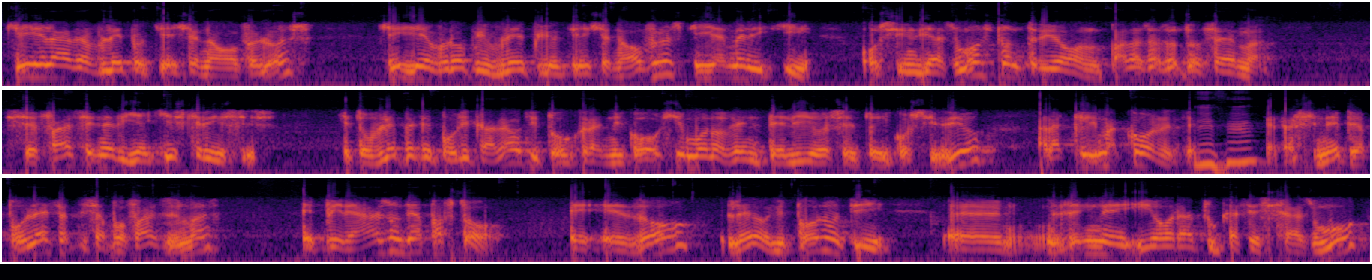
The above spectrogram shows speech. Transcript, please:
και η Ελλάδα βλέπει ότι έχει ένα όφελος και η Ευρώπη βλέπει ότι έχει ένα όφελος και η Αμερική. Ο συνδυασμός των τριών πάνω σε αυτό το θέμα σε φάση ενεργειακής κρίσης και το βλέπετε πολύ καλά ότι το Ουκρανικό όχι μόνο δεν τελείωσε το 22 αλλά κλιμακώνεται. Κατά συνέπεια πολλές από τις αποφάσεις μας επηρεάζονται από αυτό. Ε, εδώ λέω λοιπόν ότι ε, δεν είναι η ώρα του καθησυχασμού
